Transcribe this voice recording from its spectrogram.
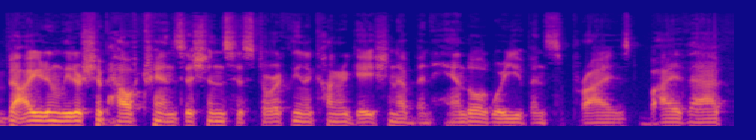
valued in leadership, how transitions historically in a congregation have been handled, where you've been surprised by that.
